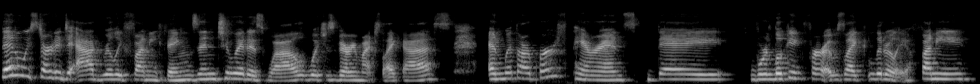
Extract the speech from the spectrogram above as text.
Then we started to add really funny things into it as well, which is very much like us. And with our birth parents, they were looking for it was like literally a funny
